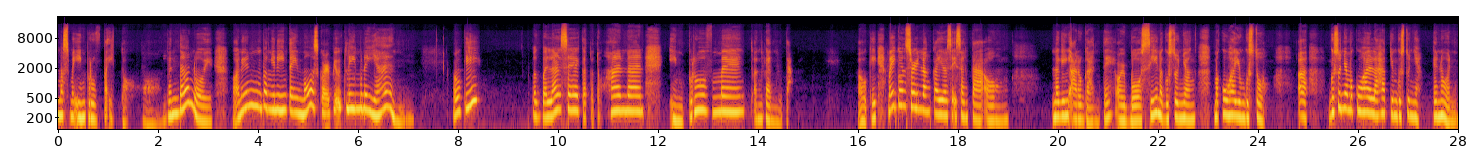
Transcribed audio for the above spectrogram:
mas may improve pa ito. Oh, ganda noy. Ano yung pang hinihintay mo? Scorpio, claim mo na yan. Okay? Pagbalanse, katotohanan, improvement, ang ganda. Okay? May concern lang kayo sa isang taong naging arrogante or bossy na gusto niyang makuha yung gusto. Ah, uh, gusto niya makuha lahat yung gusto niya. Ganun.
